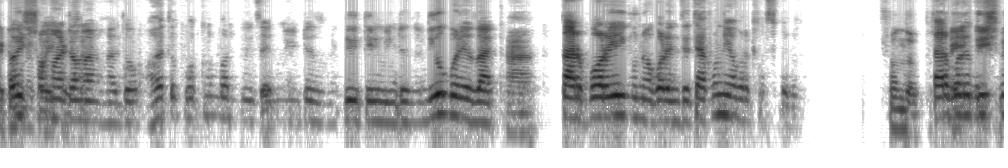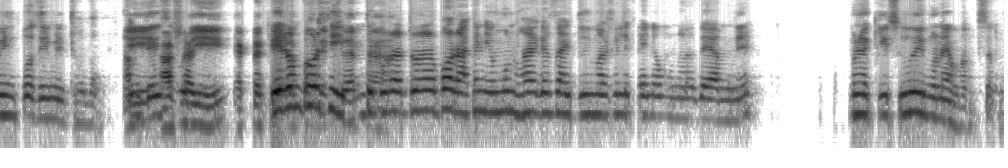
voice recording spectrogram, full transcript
এটা ওই করে সময় খাইছেন। টময় হয়তো হয়তো প্রথমবার দুই চার মিনিটে দুই তিন মিনিটে যদিও পড়ে যায়। হ্যাঁ। তারপরেই মনে করেন যে তখনই আবার কাজ করবে সুন্দর। তারপরে বিশ মিনিট পঁচিশ মিনিট হবে একটা এরকম করছি। কিন্তু হ্যাঁ, করার পর রাখেন এমন হয়ে গেছে আজ দুই মাস হলে খাই না মনে হয় যে মানে কিছুই মনে ভাবছে না।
